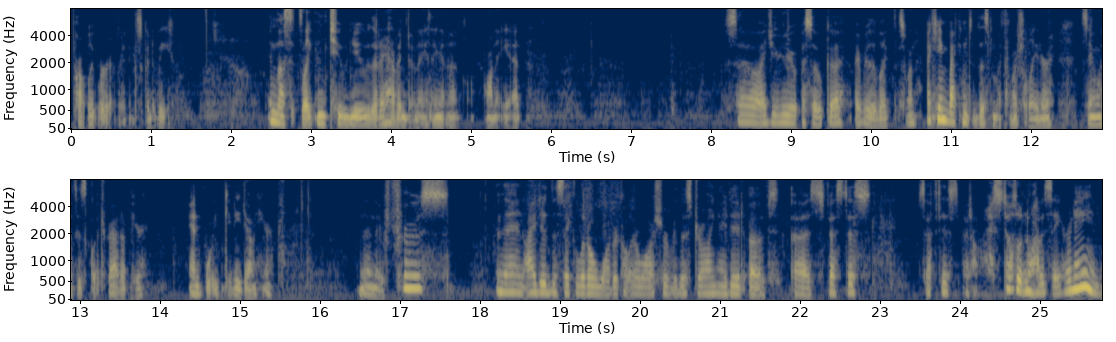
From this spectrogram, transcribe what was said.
probably where everything's going to be. Unless it's like too new that I haven't done anything on it yet. So I drew Ahsoka. I really like this one. I came back into this much, much later. Same with this glitch bat up here. And Void Kitty down here. And then there's Truce. And then I did this like little watercolor wash over this drawing I did of uh, Festus. I don't I still don't know how to say her name.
